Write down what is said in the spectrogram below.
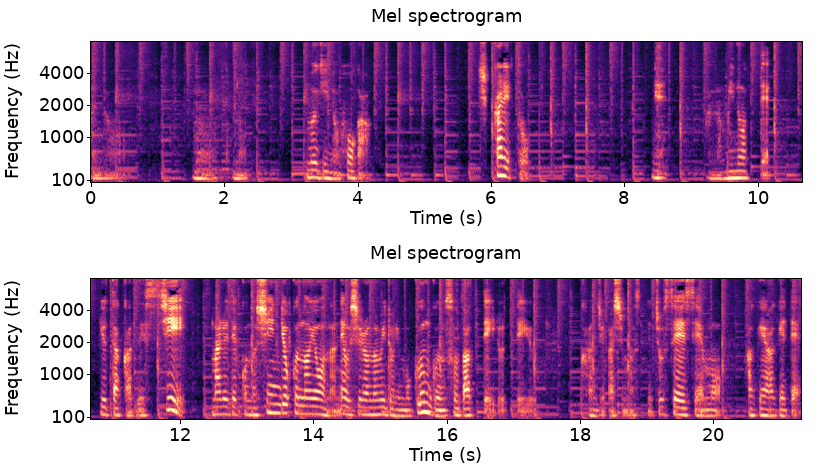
あのもうこの麦の穂がしっかりとねあの実って豊かですしまるでこの新緑のようなね後ろの緑もぐんぐん育っているっていう感じがしますね。女性性もアゲアゲで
